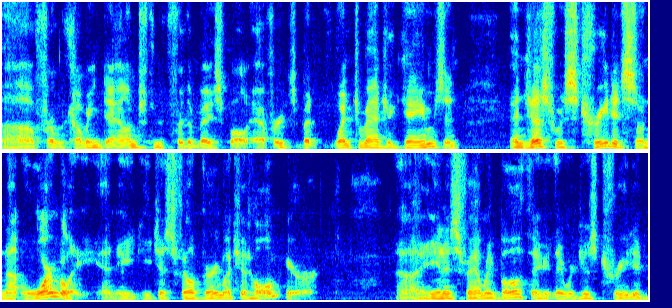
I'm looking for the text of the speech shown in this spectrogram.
uh, from coming down to, for the baseball efforts, but went to Magic games and and just was treated so not warmly, and he, he just felt very much at home here. Uh, he and his family both they, they were just treated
